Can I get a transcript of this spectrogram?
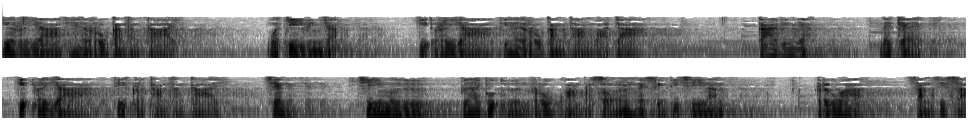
กิริยาที่ให้รู้กันทางกาย วจีวิญญาต กิริยาที่ให้รู้กันทางวาจา กายวิญญาตได้แก่กิริยาที่กระทำทางกาย เช่น ชี้มือเพื่อให้ผู้อื่นรู้ความประสงค์ในสิ่งที่ชี้นั้น หรือว่าสั่นศีรษะ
